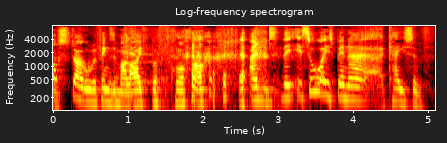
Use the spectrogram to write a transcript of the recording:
I've struggled with things in my life before, and the, it's always been a, a case of,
